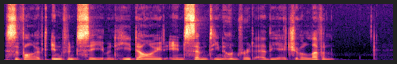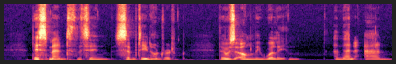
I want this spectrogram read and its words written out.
survived infancy and he died in 1700 at the age of 11. This meant that in 1700 there was only William and then Anne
